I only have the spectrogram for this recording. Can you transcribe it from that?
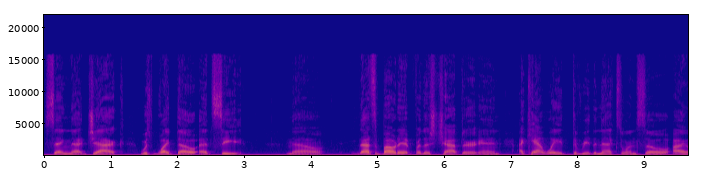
saying that Jack was wiped out at sea. Now, that's about it for this chapter, and I can't wait to read the next one so I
